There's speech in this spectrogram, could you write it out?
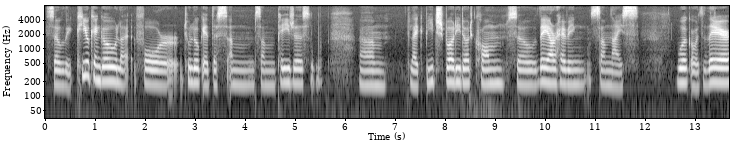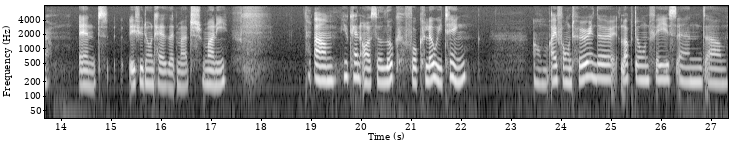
So the you can go like for to look at this um some pages um like beachbody.com so they are having some nice workouts there. And if you don't have that much money um you can also look for Chloe Ting. Um, I found her in the lockdown phase, and um,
